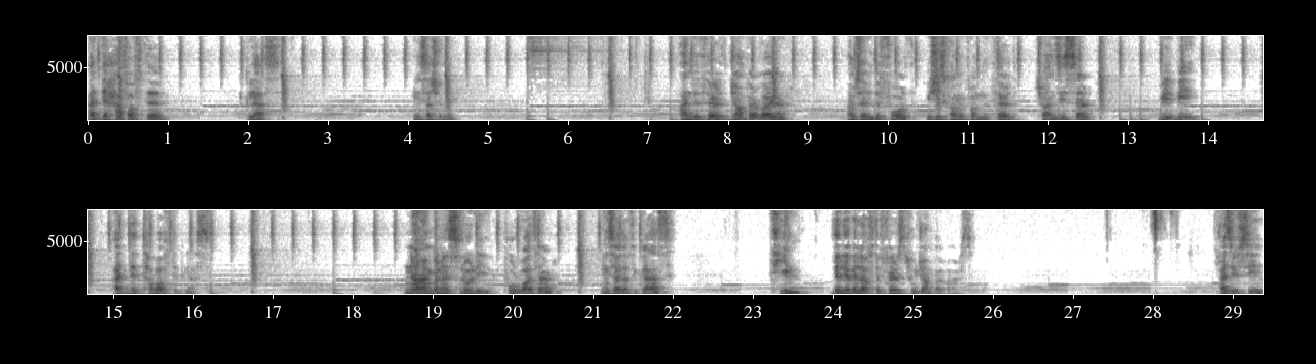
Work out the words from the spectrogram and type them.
at the half of the glass in such a way. And the third jumper wire I'm sorry the fourth which is coming from the third transistor will be at the top of the glass. Now I'm gonna slowly pour water inside of the glass till the level of the first two jumper bars. As you see,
